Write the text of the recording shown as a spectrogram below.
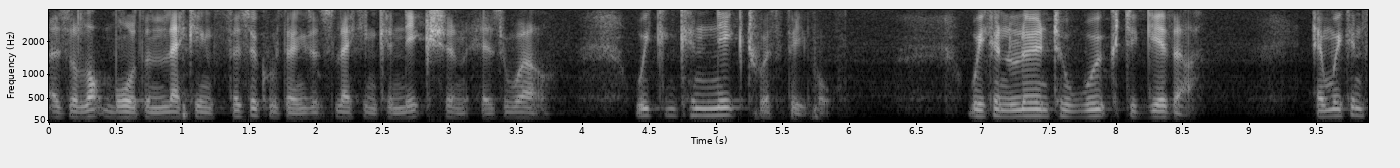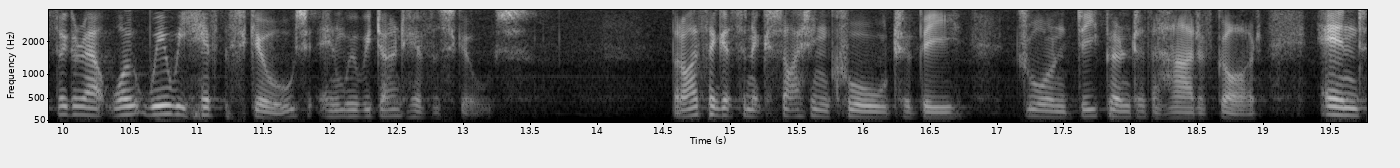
is a lot more than lacking physical things, it's lacking connection as well. We can connect with people, we can learn to work together, and we can figure out where we have the skills and where we don't have the skills. But I think it's an exciting call to be drawn deeper into the heart of God. And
